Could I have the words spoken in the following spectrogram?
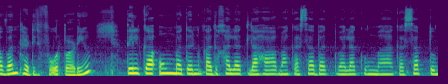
اب ون تھرٹی فور پڑھ رہی ہوں تل کا امتن قد خلط لہا ما کسبت ولکم ما کسبتم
